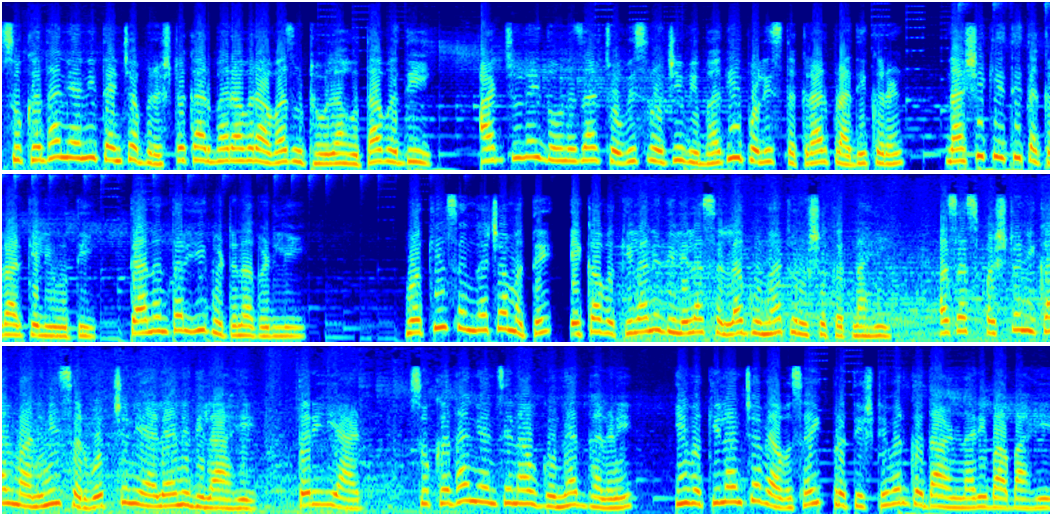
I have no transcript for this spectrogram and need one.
सुखदान यांनी त्यांच्या भ्रष्ट कारभारावर आवाज उठवला होता व दी आठ जुलै दोन हजार चोवीस रोजी विभागीय पोलीस तक्रार प्राधिकरण नाशिक येथे तक्रार केली होती. त्यानंतर ही घटना घडली. वकील संघाच्या मते एका वकिलाने दिलेला सल्ला गुन्हा ठरू शकत नाही असा स्पष्ट निकाल माननीय सर्वोच्च न्यायालयाने दिला आहे. तरी यात सुखदान यांचे नाव गुन्ह्यात घालणे ही वकिलांच्या व्यावसायिक प्रतिष्ठेवर गदा आणणारी बाब आहे.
